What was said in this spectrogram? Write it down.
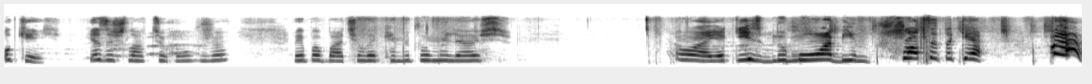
Окей, я зайшла в цю гру вже. Ви побачили, як я не помиляюсь. Ой, якийсь мобін. Що це таке? А!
